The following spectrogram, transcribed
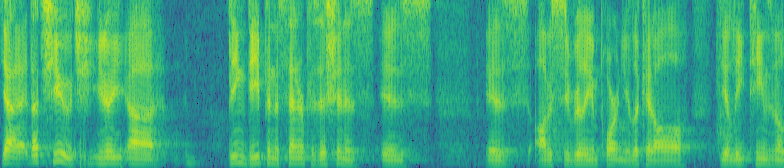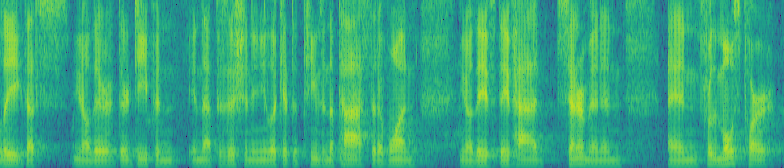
Yeah, that's huge. You know, uh, being deep in the center position is is is obviously really important. You look at all the elite teams in the league. That's you know they're they're deep in in that position, and you look at the teams in the past that have won. You know they've they've had centermen, and and for the most part,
